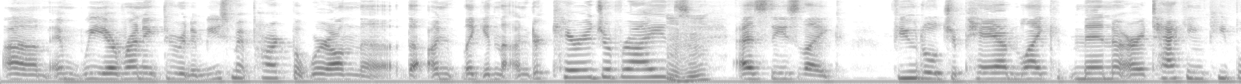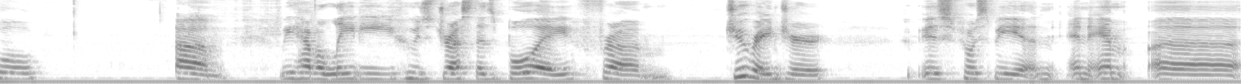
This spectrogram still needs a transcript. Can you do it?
um, and we are running through an amusement park, but we're on the the un, like in the undercarriage of rides Mm-hmm. as these like feudal Japan like men are attacking people. Um, we have a lady who's dressed as boy from Zyuranger, who is supposed to be an an am uh.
